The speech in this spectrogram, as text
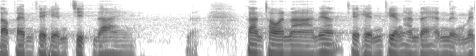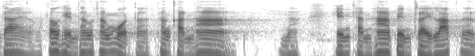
ต่อไปมันจะเห็นจิตได้นะการภาวนาเนี่ยจะเห็นเพียงอันใดอันหนึ่งไม่ได้หรอกต้องเห็นทั้งทั้งหมดนะทั้งขันธ์ห้านะเห็นขันธ์ห้าเป็นไตรลักษณ์นะ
